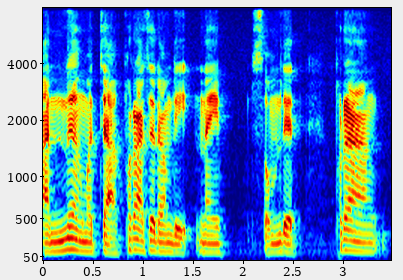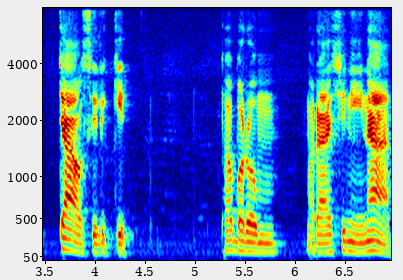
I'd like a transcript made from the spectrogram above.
อันเนื่องมาจากพระราชดำริในสมเด็จพระนางเจ้าสิริกิติ์ พระบรมราชินีนาถ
